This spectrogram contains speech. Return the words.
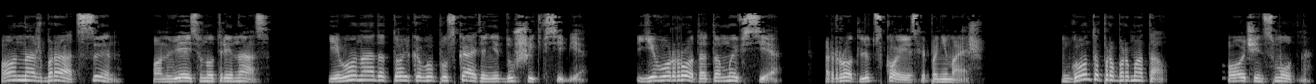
Он наш брат, сын. Он весь внутри нас. Его надо только выпускать, а не душить в себе. Его род — это мы все. Род людской, если понимаешь. Гонта пробормотал. Очень смутно.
